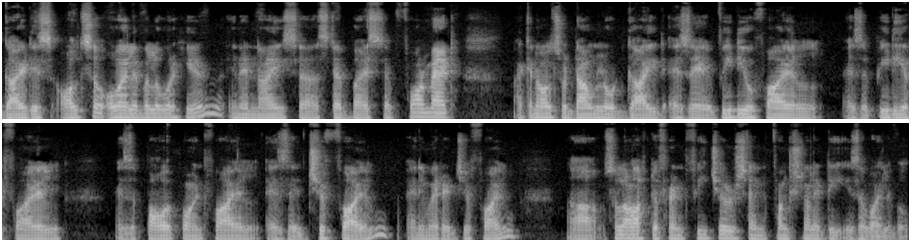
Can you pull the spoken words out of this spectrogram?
guide is also available over here in a nice uh, step-by-step uh, -step format. I can also download guide as a video file as a PDF file as a PowerPoint file as a GIF file animated GIF file. Uh, so a lot of different features and functionality is available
